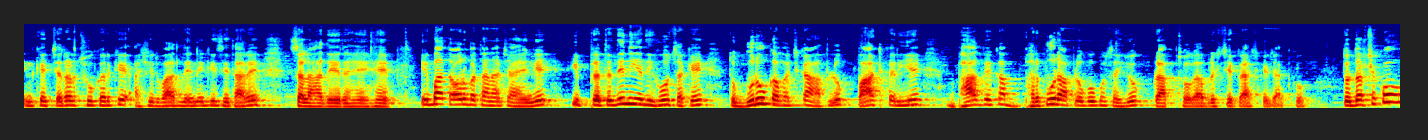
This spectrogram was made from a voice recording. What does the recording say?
इनके चरण छू करके आशीर्वाद लेने की सितारे सलाह दे रहे हैं। एक बात और बताना चाहेंगे कि प्रतिदिन यदि हो सके तो गुरु कवच का आप लोग पाठ करिए। भाग्य का भरपूर आप लोगों को सहयोग प्राप्त होगा वृश्चिक राशि के जात को तो दर्शकों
